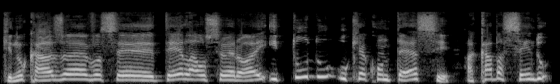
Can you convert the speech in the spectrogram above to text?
que no caso é você ter lá o seu herói e tudo o que acontece acaba sendo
